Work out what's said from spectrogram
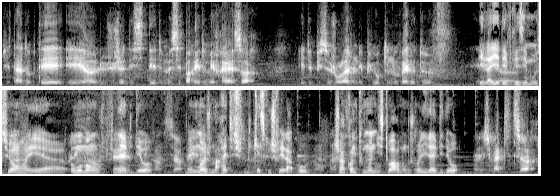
J'ai été adopté et euh, le juge a décidé de me séparer de mes frères et sœurs. Et depuis ce jour-là, je n'ai plus aucune nouvelle d'eux. Et là, il y a des euh, vraies émotions. Et euh, au moment où je finis la vidéo, mais ben, moi, je m'arrête et je me dis, mais qu'est-ce que je fais là? Oh, je raconte toute mon histoire, donc je relis la vidéo. J'ai ma petite sœur,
